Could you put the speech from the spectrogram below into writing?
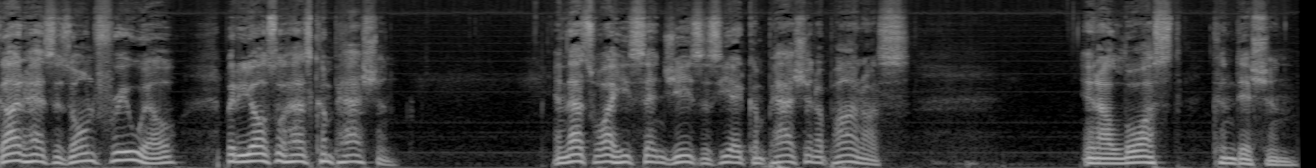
God has his own free will, but he also has compassion. And that's why he sent Jesus. He had compassion upon us in our lost condition.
